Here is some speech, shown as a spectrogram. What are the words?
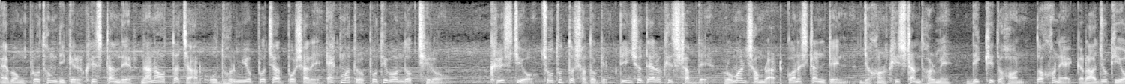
এবং প্রথম দিকের খ্রিস্টানদের নানা অত্যাচার ও ধর্মীয় প্রচার প্রসারে একমাত্র প্রতিবন্ধক ছিল। খ্রিস্টীয় চতুর্থ শতকে তিনশো তেরো খ্রিস্টাব্দে রোমান সম্রাট কনস্টান্টাইন যখন খ্রিস্টান ধর্মে দীক্ষিত হন, তখন এক রাজকীয়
